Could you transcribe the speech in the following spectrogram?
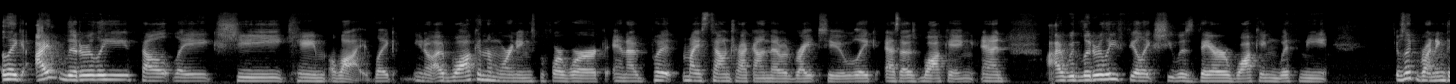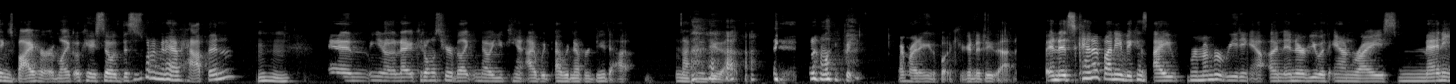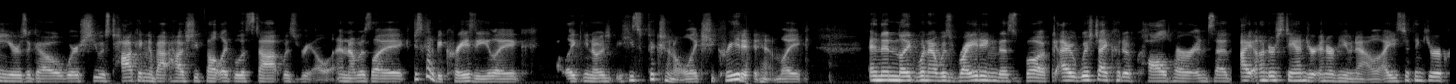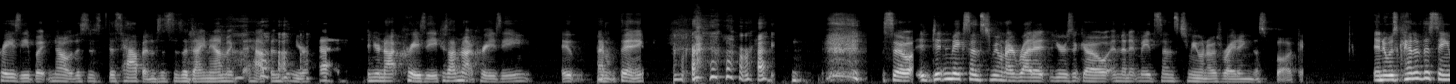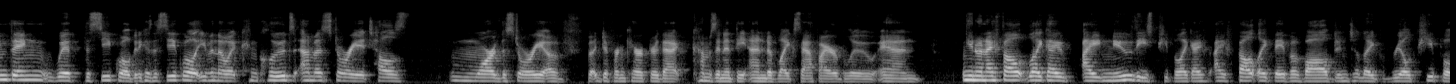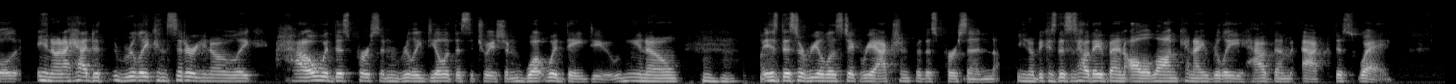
like I literally felt like she came alive. Like, you know, I'd walk in the mornings before work and I'd put my soundtrack on that I would write to, like as I was walking. And I would literally feel like she was there walking with me. It was like running things by her. I'm like, okay, so this is what I'm gonna have happen. Mm-hmm. And you know, and I could almost hear her be like, no, you can't. I would I would never do that. I'm not gonna do that. I'm like, I'm writing the book. You're going to do that. And it's kind of funny because I remember reading an interview with Anne Rice many years ago where she was talking about how she felt like Lestat was real. And I was like, she's got to be crazy. Like, like, you know, he's fictional. Like she created him. Like, and then like when I was writing this book, I wished I could have called her and said, I understand your interview now. I used to think you were crazy, but no, this is, this happens. This is a dynamic that happens in your head and you're not crazy because I'm not crazy. It, I don't think. right. So it didn't make sense to me when I read it years ago. And then it made sense to me when I was writing this book. And it was kind of the same thing with the sequel because the sequel, even though it concludes Emma's story, it tells more of the story of a different character that comes in at the end of like Sapphire Blue. And you know, and I felt like I I knew these people. Like I I felt like they've evolved into like real people, you know, and I had to really consider, you know, like how would this person really deal with this situation? What would they do? You know, mm-hmm. is this a realistic reaction for this person? You know, because this is how they've been all along. Can I really have them act this way?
